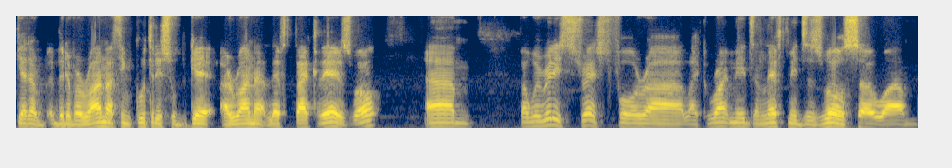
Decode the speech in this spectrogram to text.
get a, a bit of a run. I think Gutris will get a run at left back there as well. Um, but we're really stretched for uh, like right mids and left mids as well. So um,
